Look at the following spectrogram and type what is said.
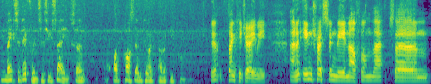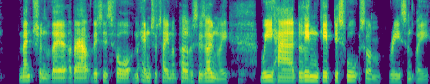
makes a difference, as you say. So I'll pass over to other people. Yeah, thank you, Jamie. And interestingly enough, on that um, mention there about this is for entertainment purposes only, we had Lynn Gibb on recently,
